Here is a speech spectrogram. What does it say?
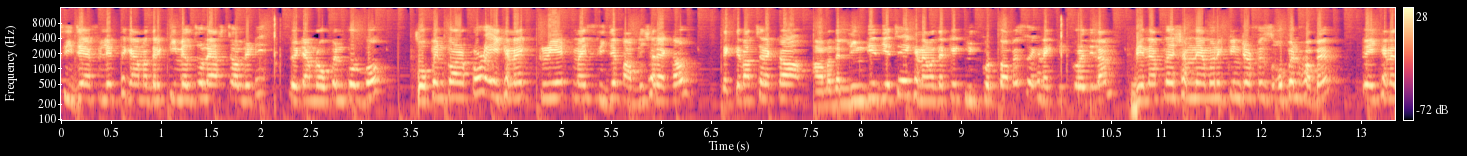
সিজে অ্যাফিলিয়েট থেকে আমাদের একটি ইমেল চলে আসছে অলরেডি তো এটা আমরা ওপেন করব। তো ওপেন করার পর এখানে ক্রিয়েট মাই সিজে পাবলিশার অ্যাকাউন্ট দেখতে পাচ্ছেন একটা আমাদের লিংক দিয়ে দিয়েছে। এখানে আমাদেরকে ক্লিক করতে হবে। তো এখানে ক্লিক করে দিলাম। দেন আপনার সামনে এমন একটি ইন্টারফেস ওপেন হবে। তো এখানে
